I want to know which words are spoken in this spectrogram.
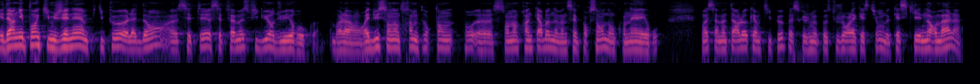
Et dernier point qui me gênait un petit peu euh, là-dedans, euh, c'était cette fameuse figure du héros. On réduit son empreinte, euh, son empreinte carbone de 25%, donc on est un héros moi, ça m'interloque un petit peu parce que je me pose toujours la question de qu'est-ce qui est normal,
